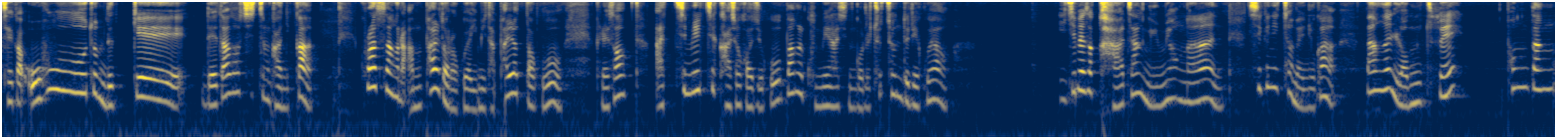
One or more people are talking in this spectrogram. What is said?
제가 오후 좀 늦게 4, 5시쯤 가니까 크로상을 안 팔더라고요. 이미 다 팔렸다고. 그래서 아침 일찍 가셔가지고 빵을 구매하시는 거를 추천드리고요. 이 집에서 가장 유명한 시그니처 메뉴가 빵을 럼주에 퐁당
